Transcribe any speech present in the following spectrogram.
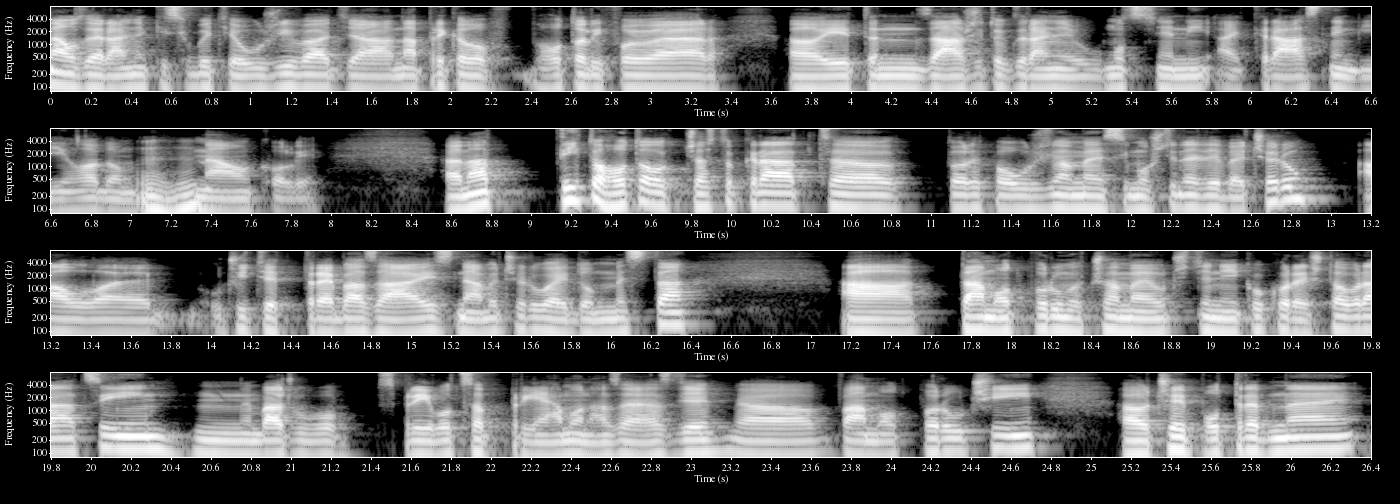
Naozaj raňajky si budete užívať a napríklad v hoteli Foyer uh, je ten zážitok z umocnený aj krásnym výhľadom mm-hmm. na okolie. Na týchto hoteloch častokrát, uh, ktoré používame, si môžete dať aj večeru, ale určite treba zájsť na večeru aj do mesta a tam odporúčame určite niekoľko reštaurácií. Hm, váš sprievodca priamo na zájazde vám odporúči. Čo je potrebné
